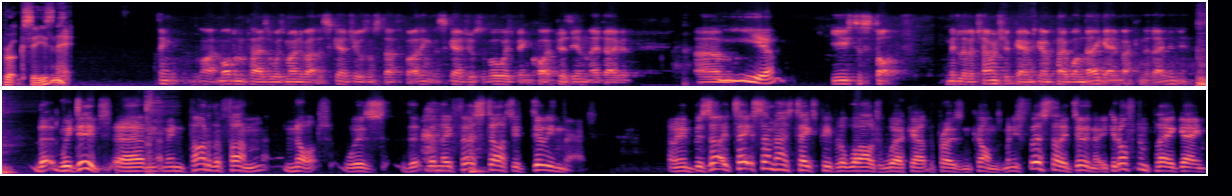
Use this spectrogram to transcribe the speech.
Brooksy, isn't it? I think like modern players always moan about the schedules and stuff, but I think the schedules have always been quite busy, haven't they, David? Um, yeah. You used to stop middle of a championship game to go and play one day game back in the day, didn't you? That we did. Um, I mean, part of the fun, not, was that when they first started doing that. I mean, bizarre. It sometimes takes people a while to work out the pros and cons. When you first started doing that, you could often play a game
